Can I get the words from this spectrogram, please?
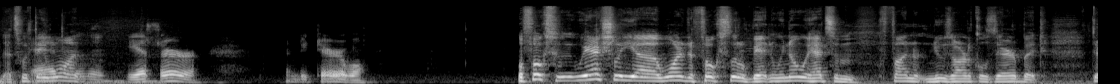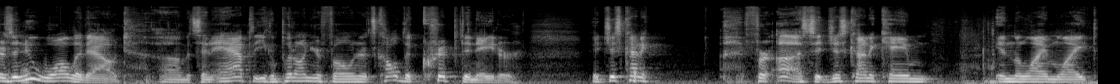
That's what they want. Yes, sir. That'd be terrible. Well, folks, we actually uh, wanted to focus a little bit, and we know we had some fun news articles there, but there's a new wallet out. Um, it's an app that you can put on your phone, and it's called the Cryptonator. It just kind of, for us, it just kind of came in the limelight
